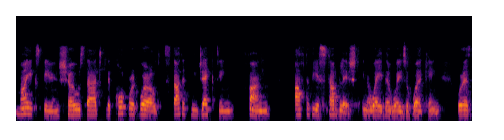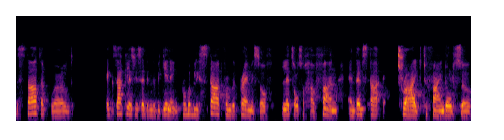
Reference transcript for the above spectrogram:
my experience shows that the corporate world started injecting fun after they established in a way their ways of working whereas the startup world exactly as you said in the beginning probably start from the premise of let's also have fun and then start tried to find also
